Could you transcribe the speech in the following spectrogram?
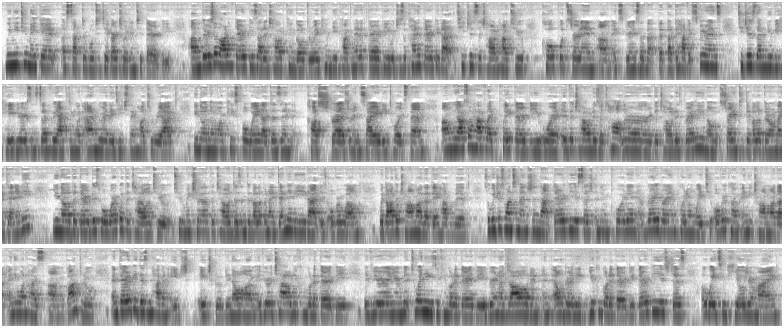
we need to make it acceptable to take our children to therapy um, there's a lot of therapies that a child can go through. It can be cognitive therapy, which is a kind of therapy that teaches the child how to cope with certain um, experiences that, that, that they have experienced, teaches them new behaviors. Instead of reacting with anger, they teach them how to react, you know, in a more peaceful way that doesn't cause stress or anxiety towards them. Um, we also have like play therapy, where if the child is a toddler or the child is barely, you know, starting to develop their own identity, you know, the therapist will work with the child to to make sure that the child doesn't develop an identity that is overwhelmed with all the trauma that they have lived. So we just want to mention that therapy is such an important, a very, very important way to overcome any trauma that anyone has um, gone through. And therapy doesn't have an age age group. You know, um, if you're a child, you can go to therapy. If you're in your mid twenties, you can go to therapy. If you're an adult and, and elderly, you can go to therapy. Therapy is just a way to heal your mind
